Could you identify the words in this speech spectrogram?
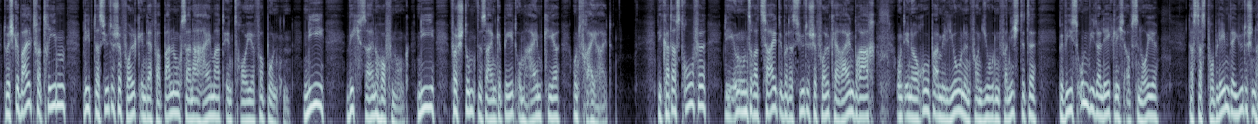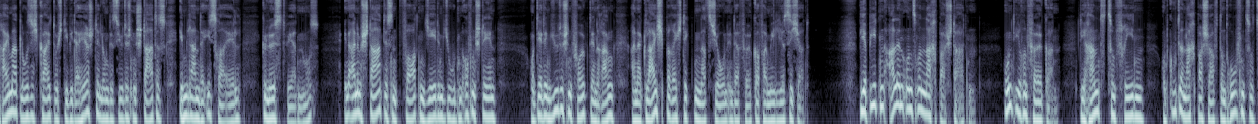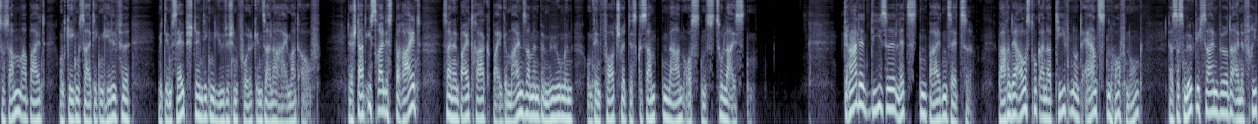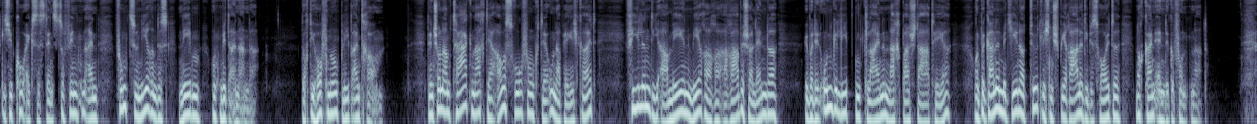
Durch Gewalt vertrieben, blieb das jüdische Volk in der Verbannung seiner Heimat in Treue verbunden. Nie wich seine Hoffnung, nie verstummte sein Gebet um Heimkehr und Freiheit. Die Katastrophe, die in unserer Zeit über das jüdische Volk hereinbrach und in Europa Millionen von Juden vernichtete, bewies unwiderleglich aufs neue, dass das Problem der jüdischen Heimatlosigkeit durch die Wiederherstellung des jüdischen Staates im Lande Israel gelöst werden muss, in einem Staat, dessen Pforten jedem Juden offenstehen und der dem jüdischen Volk den Rang einer gleichberechtigten Nation in der Völkerfamilie sichert. Wir bieten allen unseren Nachbarstaaten und ihren Völkern die Hand zum Frieden und guter Nachbarschaft und rufen zur Zusammenarbeit und gegenseitigen Hilfe mit dem selbstständigen jüdischen Volk in seiner Heimat auf. Der Staat Israel ist bereit, seinen Beitrag bei gemeinsamen Bemühungen um den Fortschritt des gesamten Nahen Ostens zu leisten. Gerade diese letzten beiden Sätze waren der Ausdruck einer tiefen und ernsten Hoffnung, dass es möglich sein würde, eine friedliche Koexistenz zu finden, ein funktionierendes Neben- und Miteinander. Doch die Hoffnung blieb ein Traum. Denn schon am Tag nach der Ausrufung der Unabhängigkeit fielen die Armeen mehrerer arabischer Länder über den ungeliebten kleinen Nachbarstaat her und begannen mit jener tödlichen Spirale, die bis heute noch kein Ende gefunden hat.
